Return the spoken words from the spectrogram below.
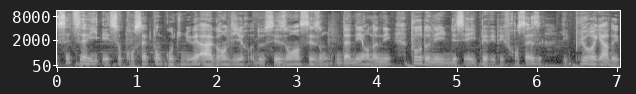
cette série et son concept ont continué à agrandir de saison en saison, d'année en année, pour donner une des séries PvP françaises les plus regardées.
